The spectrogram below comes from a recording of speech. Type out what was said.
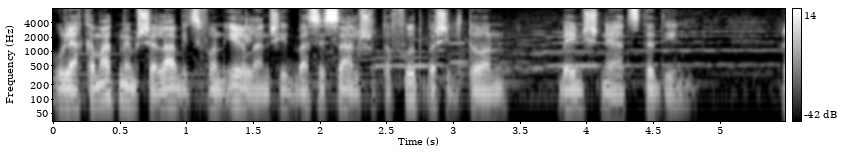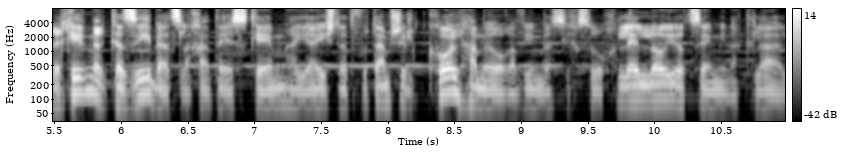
ולהקמת ממשלה בצפון אירלנד שהתבססה על שותפות בשלטון בין שני הצדדים. רכיב מרכזי בהצלחת ההסכם היה השתתפותם של כל המעורבים בסכסוך ללא יוצא מן הכלל,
